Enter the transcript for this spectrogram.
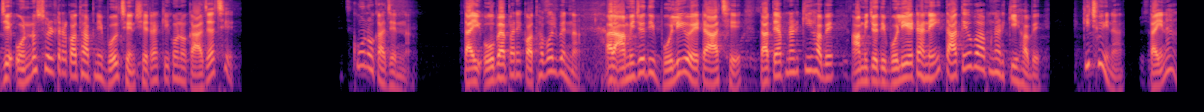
যে অন্য সোলটার কথা আপনি বলছেন সেটা কি কোনো কাজ আছে? কোনো কাজের না। তাই ও ব্যাপারে কথা বলবেন না। আর আমি যদি বলিও এটা আছে তাতে আপনার কি হবে? আমি যদি বলি এটা নেই তাতেও বা আপনার কি হবে? কিছুই না তাই না?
